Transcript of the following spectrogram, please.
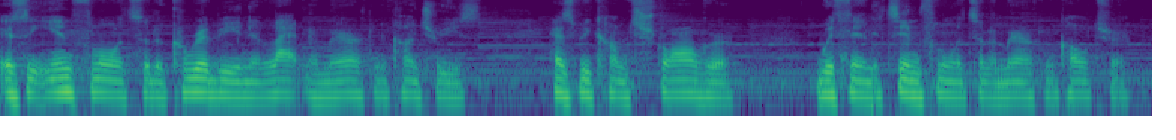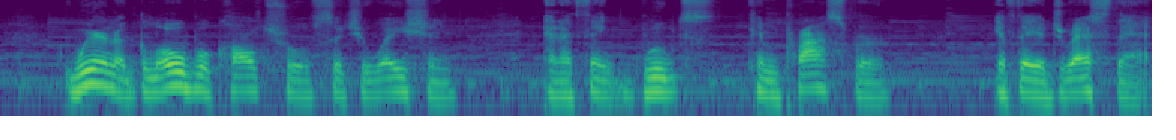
as the influence of the Caribbean and Latin American countries has become stronger within its influence in American culture. We're in a global cultural situation, and I think groups can prosper if they address that,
